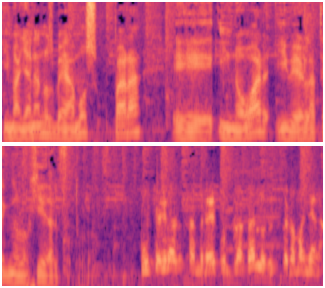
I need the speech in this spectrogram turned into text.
y mañana nos veamos para eh, innovar y ver la tecnología del futuro. Muchas gracias Andrés, un placer, los espero mañana.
